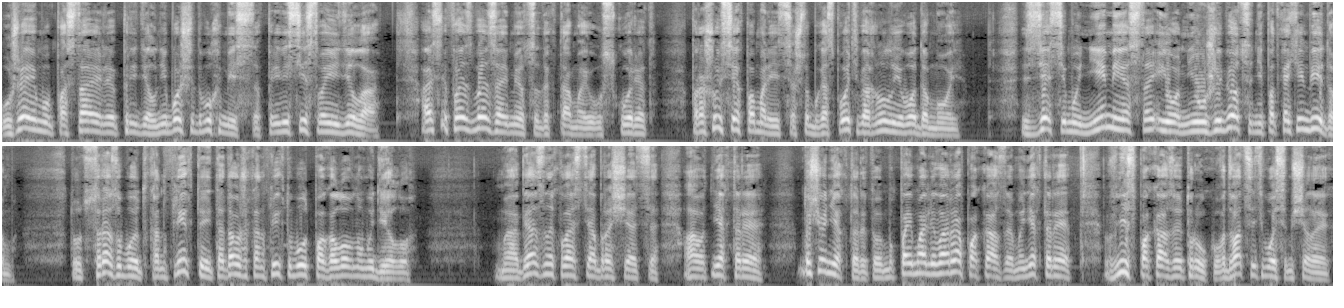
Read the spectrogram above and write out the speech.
уже ему поставили предел не больше двух месяцев привести свои дела. А если ФСБ займется, так там и ускорят. Прошу всех помолиться, чтобы Господь вернул его домой. Здесь ему не место, и он не уживется ни под каким видом. Тут сразу будут конфликты, и тогда уже конфликты будут по уголовному делу. Мы обязаны к власти обращаться. А вот некоторые, ну что некоторые, то мы поймали вора, показываем, и некоторые вниз показывают руку. В 28 человек,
